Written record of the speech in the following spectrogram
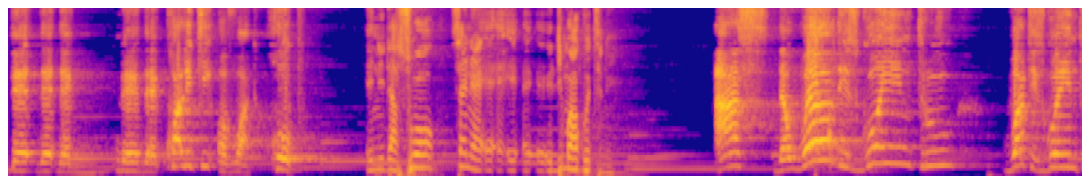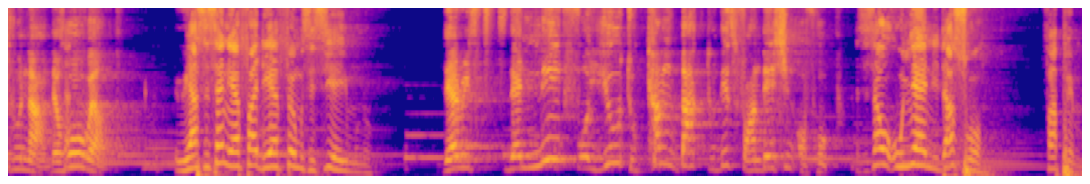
the, the, the, the, the quality of what? Hope. As the world is going through what is going through now, the whole world, wiase sɛnea ɛfa deɛ ɛfa mu sesie yi mu no there is the need for you to come back to this foundation of hope. ɛsɛ sɛ wonya anidasoɔ fapem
